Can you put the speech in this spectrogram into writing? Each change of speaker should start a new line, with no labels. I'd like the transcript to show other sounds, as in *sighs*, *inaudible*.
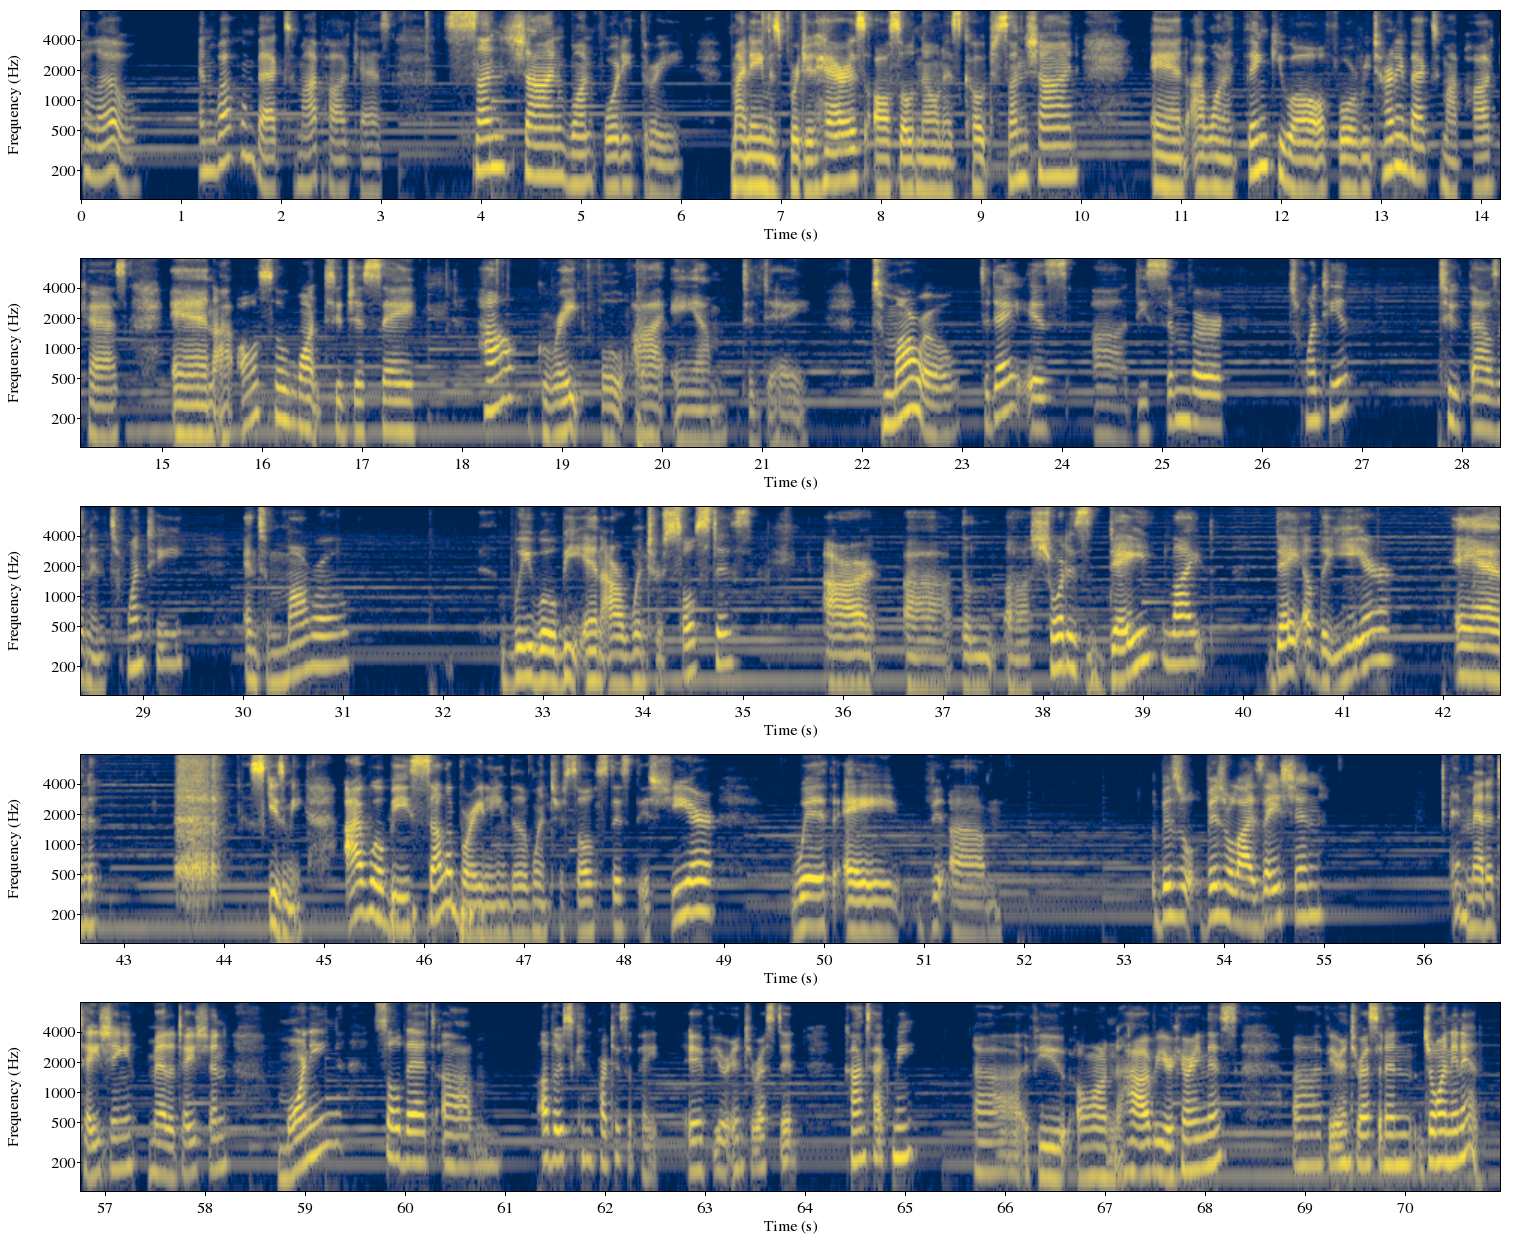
Hello, and welcome back to my podcast, Sunshine 143. My name is Bridget Harris, also known as Coach Sunshine, and I want to thank you all for returning back to my podcast. And I also want to just say how grateful I am today. Tomorrow, today is uh, December 20th, 2020 and tomorrow we will be in our winter solstice, our uh, the uh, shortest daylight day of the year, and excuse me, I will be celebrating the winter solstice this year with a um, visual visualization and meditation meditation morning so that um, others can participate. If you're interested, contact me. Uh, if you on however you're hearing this, uh, if you're interested in joining in.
